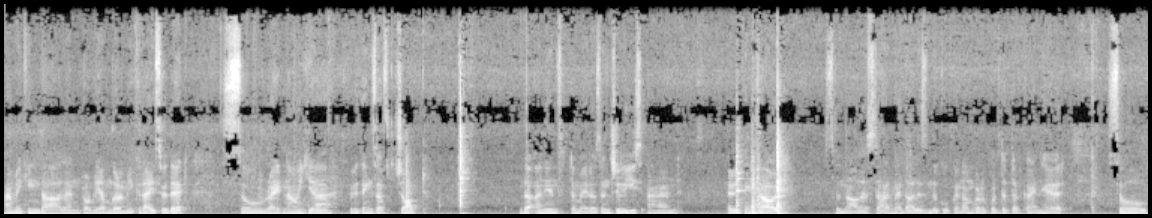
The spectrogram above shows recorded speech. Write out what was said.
I'm making dal and probably i'm gonna make rice with it. So right now here everything's i've chopped the onions tomatoes and chilies and everything's out so now let's start. My dal is in the cooker now i'm gonna put the tadka in here. So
